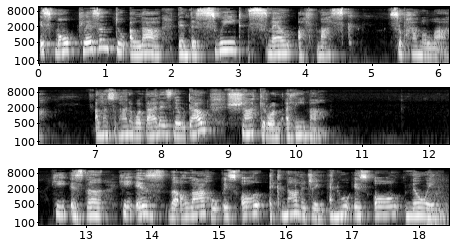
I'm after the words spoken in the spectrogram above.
is more pleasant to Allah than the sweet smell of musk. Subhanallah. Allah subhanahu wa ta'ala is no doubt Shakirun Alima. He is the He is the Allah who is all acknowledging and who is all knowing.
